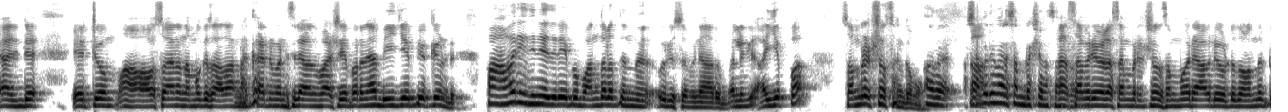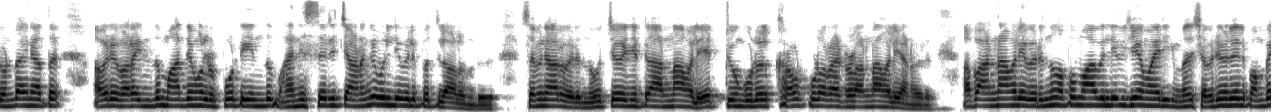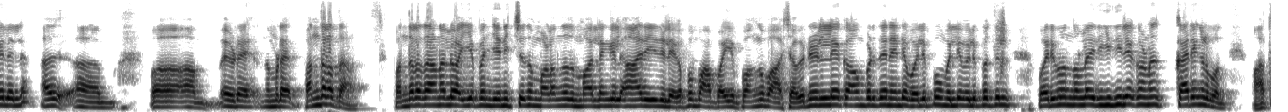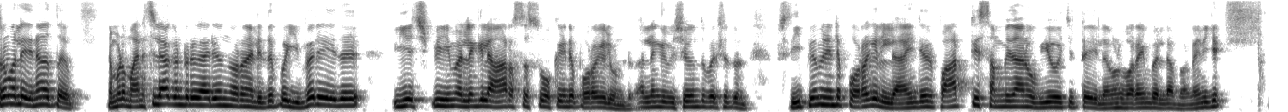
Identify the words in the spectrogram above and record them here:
അതിന്റെ ഏറ്റവും അവസാനം നമുക്ക് സാധാരണക്കാരന് മനസ്സിലാകുന്ന ഭാഷയിൽ പറഞ്ഞാൽ ബി ജെ പി ഒക്കെ ഉണ്ട്. അപ്പോൾ അവരിതിനെതിരെ ഇപ്പോൾ പന്തളത്ത് നിന്ന് ഒരു സെമിനാറും അല്ലെങ്കിൽ അയ്യപ്പ സംരക്ഷണ സംഘമോ അതെ ശബരിമല സംരക്ഷണ സംഘം. ശബരിമല സംരക്ഷണ സംഭവം രാവിലെ തൊട്ട് തുറന്നിട്ടുണ്ട്. അതിനകത്ത് അവർ പറയുന്നതും മാധ്യമങ്ങൾ റിപ്പോർട്ട് ചെയ്യുന്നതും അനുസരിച്ചാണെങ്കിൽ വലിയ വലിപ്പത്തിൽ ആളുണ്ട്. സെമിനാർ വരുന്നു. ഉച്ച കഴിഞ്ഞിട്ട് അണ്ണാമല ഏറ്റവും കൂടുതൽ ക്രൗഡ് കൂളറായിട്ടുള്ള അണ്ണാമലയാണ് വരുന്നത്. അപ്പോൾ അണ്ണാമല വരുന്നു. അപ്പം ആ വലിയ വിജയമായിരിക്കും. അത് ശബരിമലയിൽ പമ്പയിലല്ല അത് ഇവിടെ നമ്മുടെ പന്തളത്താണ്. പന്തളത്താണല്ലോ അയ്യപ്പൻ ജനിച്ചതും വളർന്നതും അല്ലെങ്കിൽ ആ രീതിയിലേക്ക്. അപ്പം അയ്യപ്പ അങ്ങ് ശബരിമലയിലേക്ക് ആകുമ്പോഴത്തേന് അതിന്റെ വലിപ്പം വലിയ വലിപ്പത്തിൽ വരുമെന്നുള്ള രീതിയിലേക്കാണ് കാര്യങ്ങൾ പോകുന്നത്. മാത്രമല്ല ഇതിനകത്ത് നമ്മൾ മനസ്സിലാക്കേണ്ട ഒരു കാര്യം എന്ന് പറഞ്ഞാൽ ഇതിപ്പോൾ ഇവർ ഇത് വി എച്ച് പിയും അല്ലെങ്കിൽ ആർ എസ് എസും ഒക്കെ ഇതിന്റെ പുറകിലുണ്ട്. അല്ലെങ്കിൽ വിശ്വഹിന്ദു പരിഷത്തുണ്ട്. സി പി എമ്മിന് ഇതിന്റെ പുറകിലില്ല. അതിന്റെ ഒരു പാർട്ടി സംവിധാനം ഉപയോഗിച്ചിട്ടേ ഇല്ല. നമ്മൾ പറയുമ്പോൾ എല്ലാം പറഞ്ഞു. എനിക്ക്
